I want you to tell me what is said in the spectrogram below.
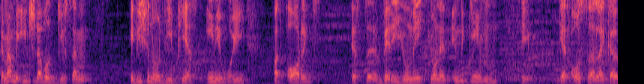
Remember, each level gives them additional DPS anyway, but orcs is the very unique unit in the game. They get also like a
